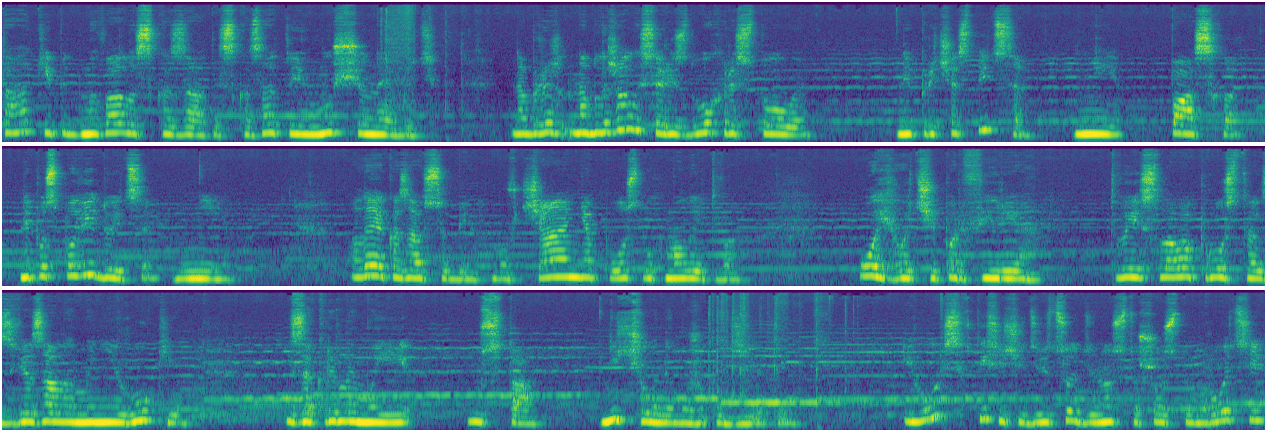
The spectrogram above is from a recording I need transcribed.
так і підмивало сказати, сказати йому щонебудь. Наближалося Різдво Христове. Не причаститься? Ні. Пасха. Не посповідується? Ні. Але я казав собі мовчання, послух, молитва. Ой, отче Порфірія, твої слова просто зв'язали мені руки і закрили мої уста. Нічого не можу подіяти. І ось в 1996 році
